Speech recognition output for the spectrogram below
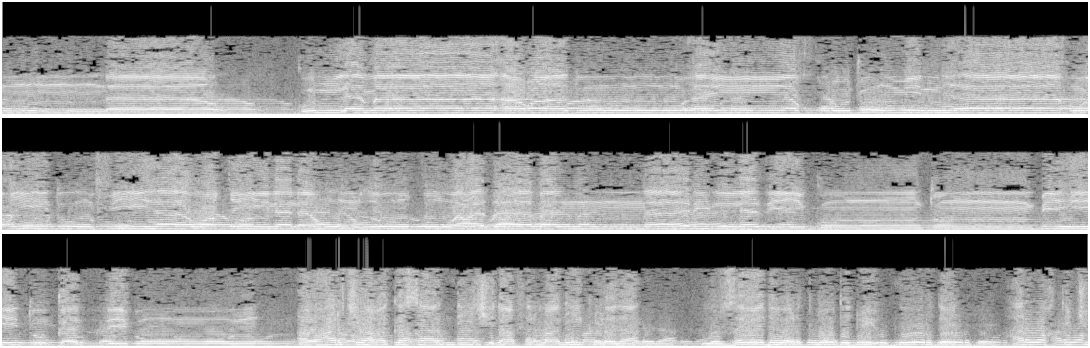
النار. كلما أرادوا أن يخرجوا منها أعيدوا فيها وقيل لهم ذوقوا عذاب النار. الذي كنتم به تكذبون. او هر چې هغه کسان دي چې نافرمانی کړي دا نو زید ورتلو د دوی اور دی. هر وخت چې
